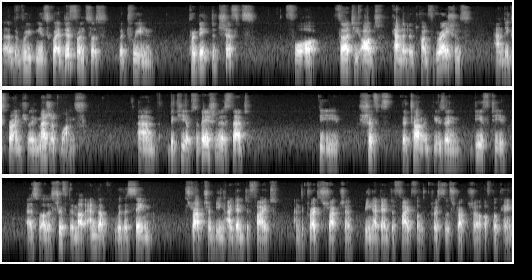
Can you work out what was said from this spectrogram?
uh, the root mean square differences between predicted shifts for 30 odd candidate configurations and the experimentally measured ones. And the key observation is that the shifts determined using DFT as well as ShiftML end up with the same structure being identified and the correct structure being identified for the crystal structure of cocaine.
